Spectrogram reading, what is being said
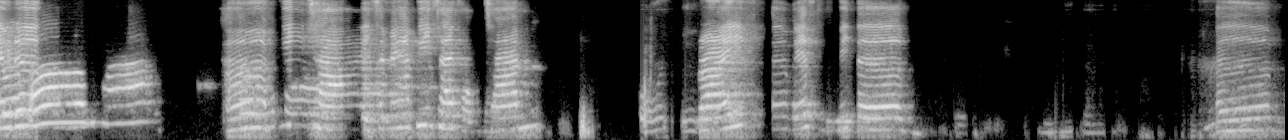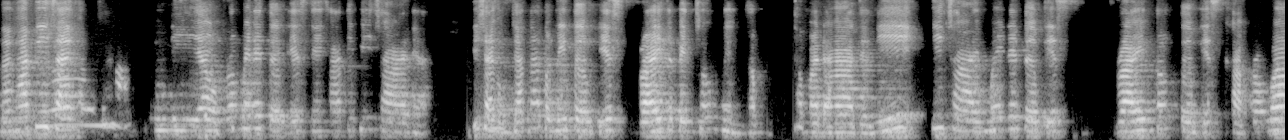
elder อ่าพี่ชายใช่ไหมคะพี่ชายของฉัน right เติม s หรือไม่เติม เติมนะคะพี่ชายคนเดียวเพราะไม่ได้เติม s นะคะที่พี่ชายเนี่ยพี่ชายของฉันถ้าตรงนี้เติม s right จะเป็นช่องหนึ่งธรรมดา แต่นี้พี่ชายไม่ได้เติม s right ต้องเติม s ค่ะ เพราะว่า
